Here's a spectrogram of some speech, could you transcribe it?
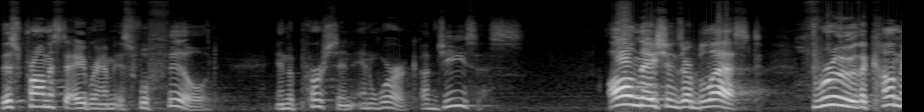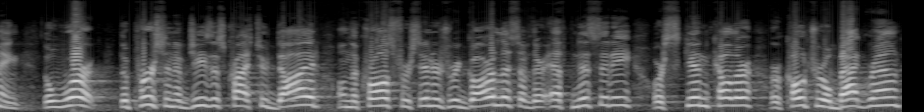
this promise to Abraham is fulfilled in the person and work of Jesus. All nations are blessed through the coming, the work, the person of Jesus Christ who died on the cross for sinners regardless of their ethnicity or skin color or cultural background.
